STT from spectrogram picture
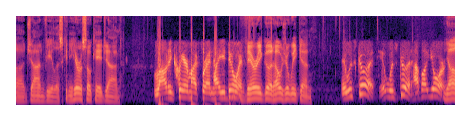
uh, John Velis. Can you hear us okay, John? Loud and clear, my friend. How you doing? Very good. How was your weekend? It was good. It was good. How about yours? Yeah,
